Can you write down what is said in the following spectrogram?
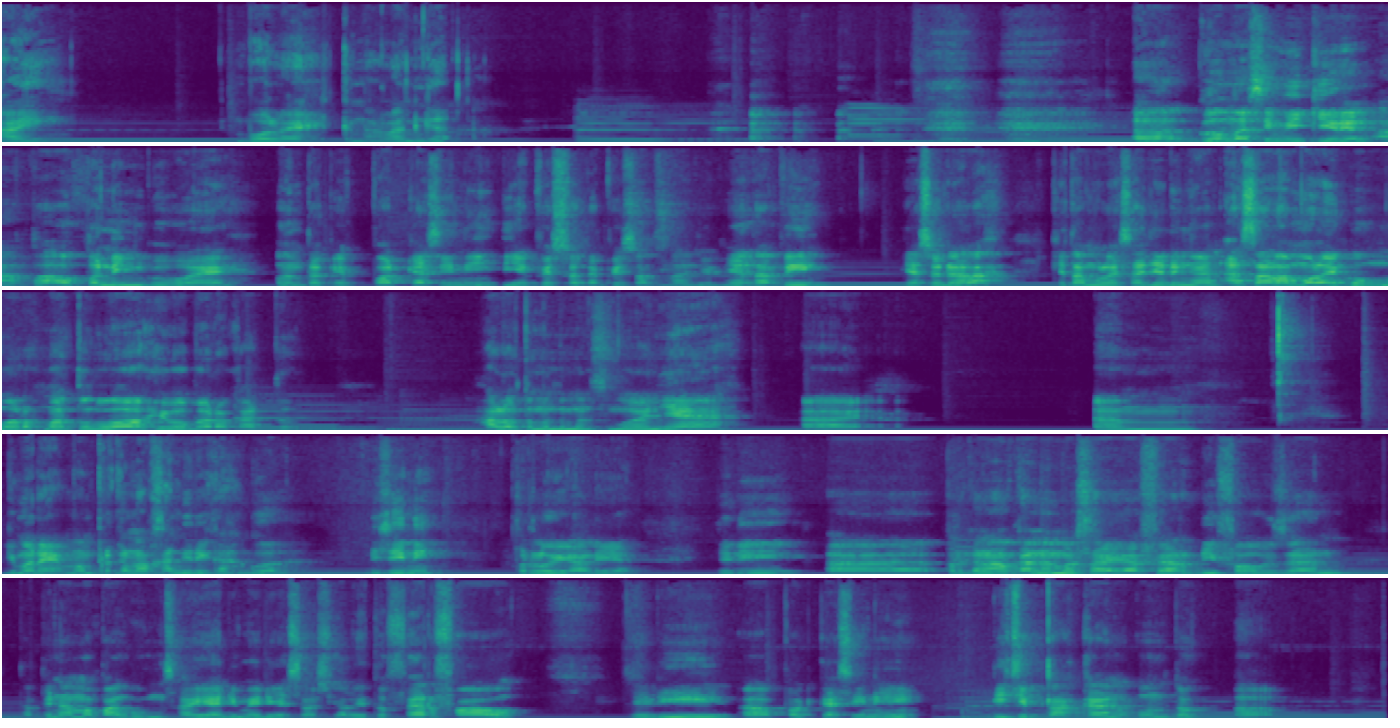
hai, boleh kenalan nggak? uh, gue masih mikirin apa opening gue untuk podcast ini di episode-episode selanjutnya, tapi ya sudahlah, kita mulai saja dengan Assalamualaikum warahmatullahi wabarakatuh. Halo teman-teman semuanya, uh, um, gimana ya, memperkenalkan diri kah gue di sini? Perlu ya kali ya. Jadi, uh, perkenalkan nama saya Ferdi Fauzan, tapi nama panggung saya di media sosial itu Verval. Jadi uh, podcast ini diciptakan untuk uh,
